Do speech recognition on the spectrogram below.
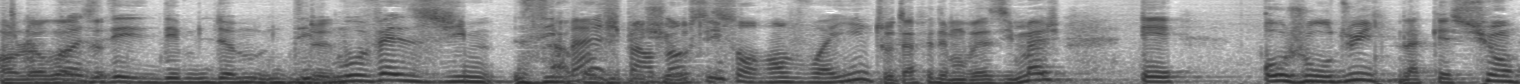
on À le cause des, des, de- des de- mauvaises images pardon, qui sont renvoyées. tout à fait des mauvaises images. Et aujourd'hui, la question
